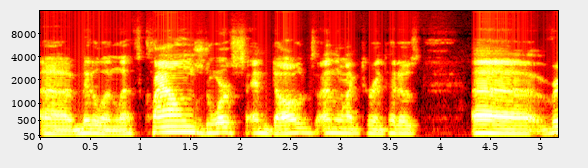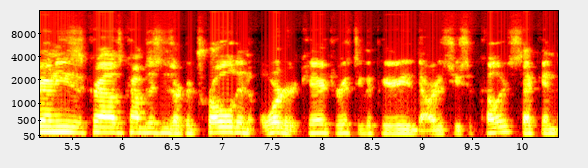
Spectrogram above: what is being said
uh, middle and left. Clowns, dwarfs, and dogs, unlike Tintoretto's uh, Veronese's crowds compositions are controlled and ordered, characteristic of the period, and the artist's use of color, second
